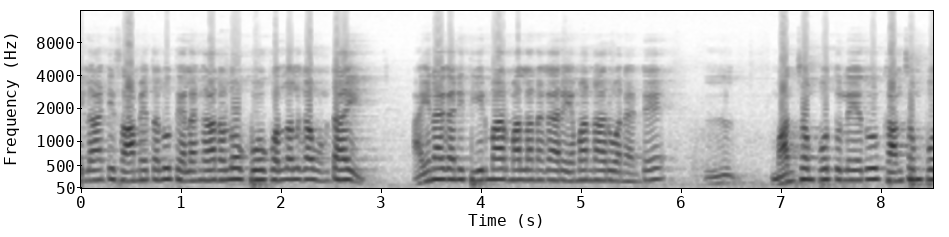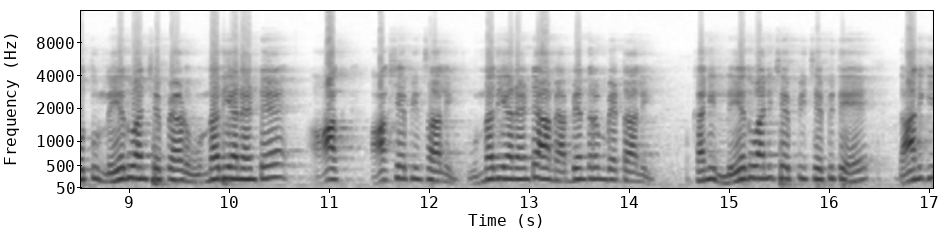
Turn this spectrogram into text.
ఇలాంటి సామెతలు తెలంగాణలో కోకొల్లలుగా ఉంటాయి. అయినా కానీ తీర్మార్ మల్లన్న గారు ఏమన్నారు అని అంటే మంచం పొత్తు లేదు కంచం పొత్తు లేదు అని చెప్పాడు. ఉన్నది అని అంటే ఆక్షేపించాలి. ఉన్నది అని అంటే ఆమె అభ్యంతరం పెట్టాలి. కానీ లేదు అని చెప్పి చెప్పితే దానికి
